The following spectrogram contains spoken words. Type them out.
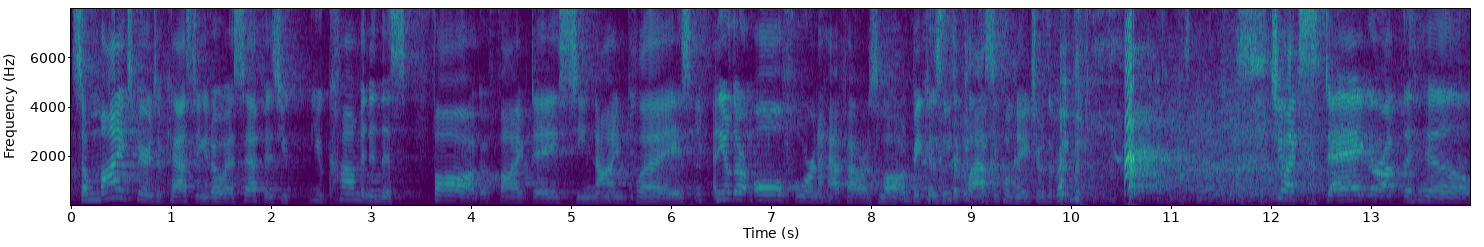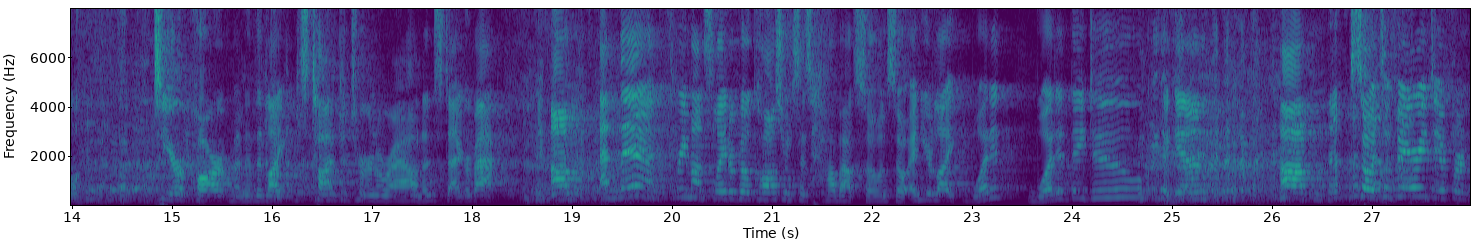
so my experience of casting at OSF is you, you come in in this fog of five days, see nine plays, and you know, they're all four and a half hours long because of the classical nature of the repertoire. you like stagger up the hill to your apartment and then like it's time to turn around and stagger back. Um, and then three months later, Bill calls you and says, how about so-and-so? And you're like, what did, what did they do again? Um, so it's a very different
